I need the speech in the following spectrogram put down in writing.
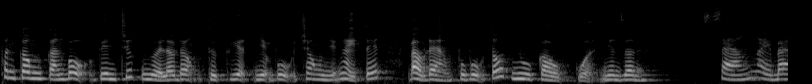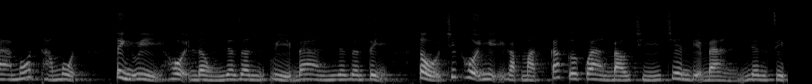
phân công cán bộ, viên chức, người lao động thực hiện nhiệm vụ trong những ngày Tết, bảo đảm phục vụ tốt nhu cầu của nhân dân. Sáng ngày 31 tháng 1, tỉnh ủy, Hội đồng Nhân dân, Ủy ban Nhân dân tỉnh tổ chức hội nghị gặp mặt các cơ quan báo chí trên địa bàn nhân dịp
